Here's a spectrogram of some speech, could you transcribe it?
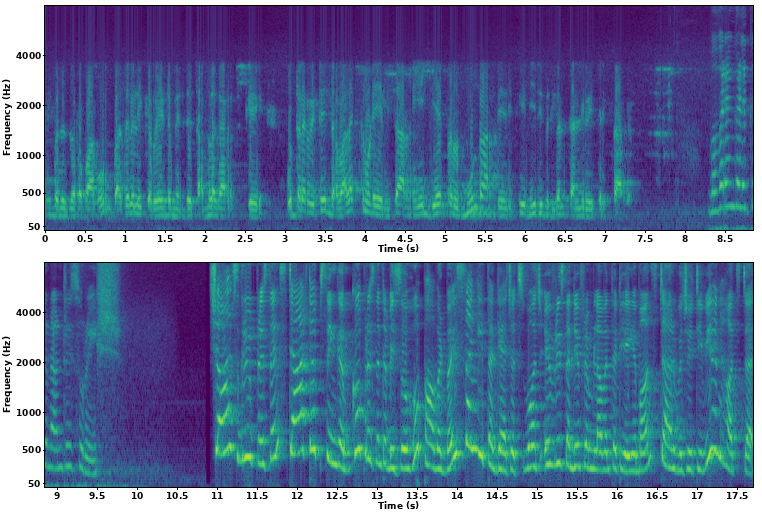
என்பது தொடர்பாகவும் பதிலளிக்க வேண்டும் என்று தமிழக அரசுக்கு உத்தரவிட்டு இந்த வழக்கினுடைய விசாரணையை ஏப்ரல் மூன்றாம் தேதிக்கு நீதிபதிகள் தள்ளி வைத்திருக்கிறார்கள் விவரங்களுக்கு நன்றி சுரேஷ் Charles Group presents Startup Singham, co-presented by Zoho, powered by Sangeeta Gadgets. Watch every Sunday from 11:30 a.m. on Star Vijay TV and Hotstar.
